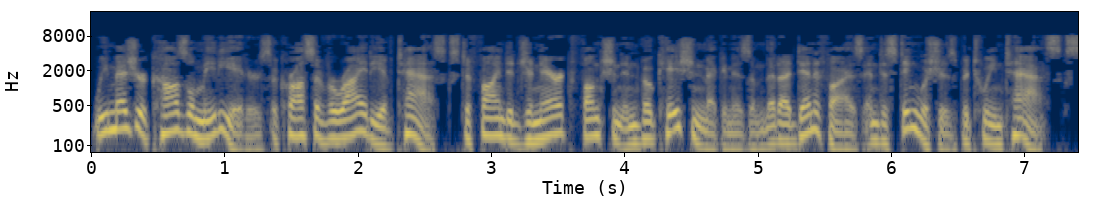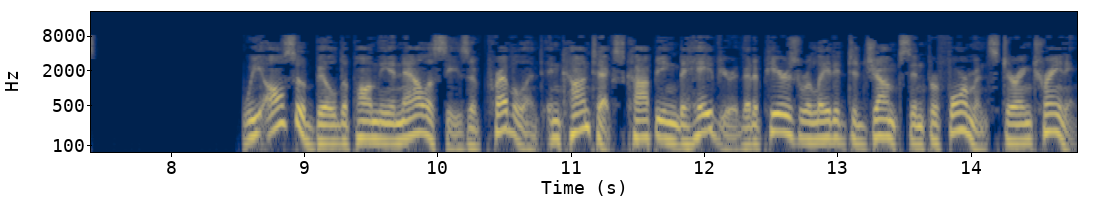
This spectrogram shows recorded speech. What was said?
we measure causal mediators across a variety of tasks to find a generic function invocation mechanism that identifies and distinguishes between tasks. We also build upon the analyses of prevalent and context copying behavior that appears related to jumps in performance during training.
